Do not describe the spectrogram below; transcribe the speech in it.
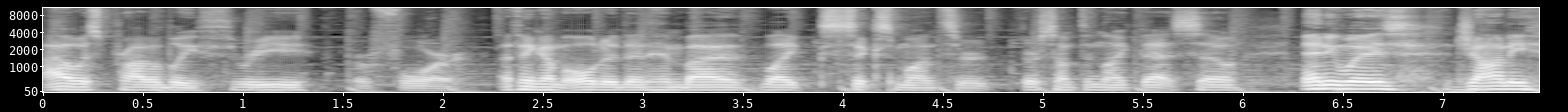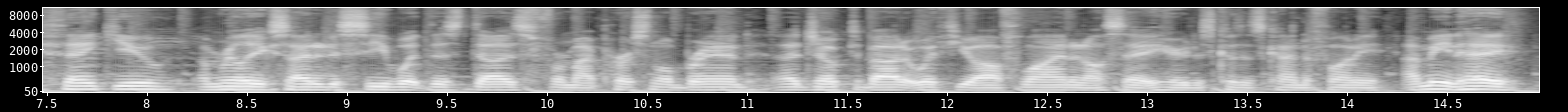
I was probably three or four. I think I'm older than him by like six months or, or something like that. So Anyways, Johnny, thank you. I'm really excited to see what this does for my personal brand. I joked about it with you offline, and I'll say it here just because it's kind of funny. I mean, hey,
